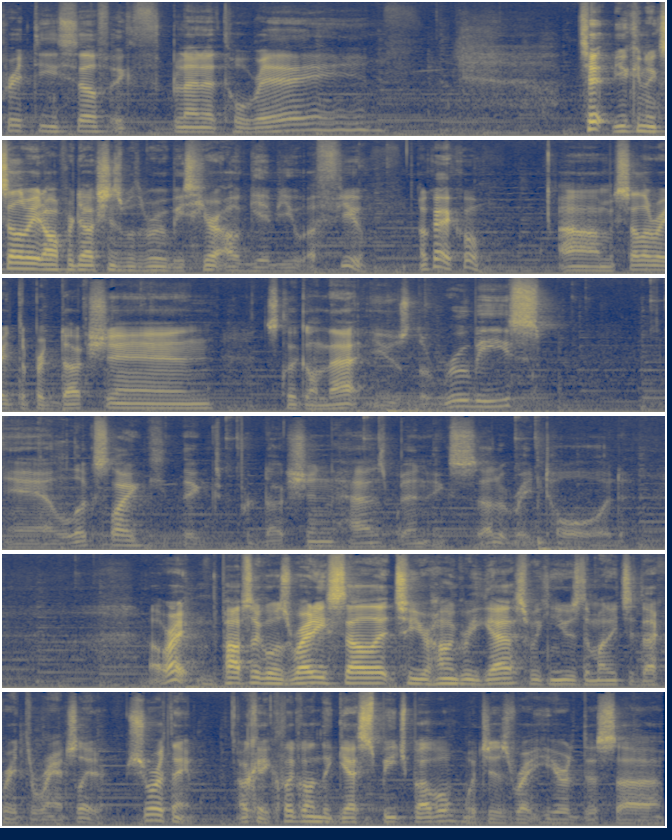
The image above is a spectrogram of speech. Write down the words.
Pretty self-explanatory. Tip, you can accelerate all productions with rubies. Here, I'll give you a few. Okay, cool. Um, accelerate the production. Let's click on that. Use the rubies. And looks like the production has been accelerated. Alright, the popsicle is ready. Sell it to your hungry guests. We can use the money to decorate the ranch later. Sure thing. Okay, click on the guest speech bubble, which is right here, this uh,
